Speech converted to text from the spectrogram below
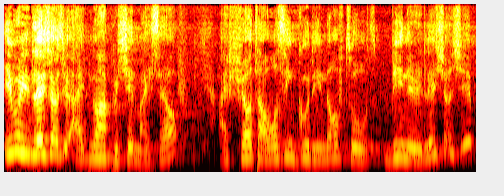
Even in relationship, I did not appreciate myself. I felt I wasn't good enough to be in a relationship.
